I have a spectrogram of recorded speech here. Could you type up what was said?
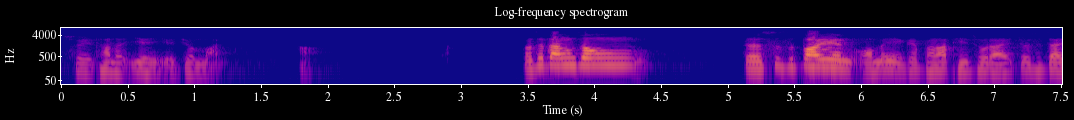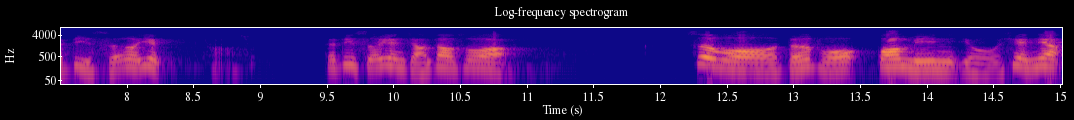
所以他的愿也就满啊。那这当中的四十八愿，我们也可以把它提出来，就是在第十二愿啊，在第十二愿讲到说啊。设我得佛光明有限量，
